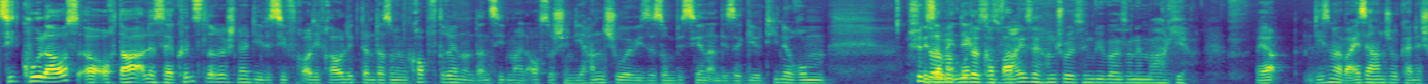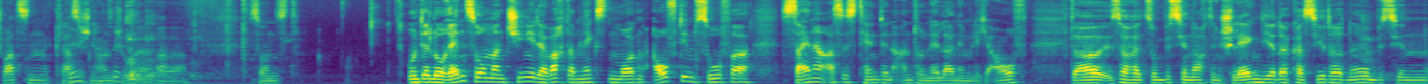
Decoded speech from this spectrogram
Sieht cool aus, äh, auch da alles sehr künstlerisch, ne? Die, die, Frau, die Frau liegt dann da so mit dem Kopf drin und dann sieht man halt auch so schön die Handschuhe, wie sie so ein bisschen an dieser Guillotine rum. Ich finde es aber gut, dass es weiße Handschuhe sind wie bei so einem Magier. Ja, diesmal weiße Handschuhe, keine schwarzen klassischen hey, Handschuhe, aber sonst. Und der Lorenzo Mancini, der wacht am nächsten Morgen auf dem Sofa seiner Assistentin Antonella nämlich auf. Da ist er halt so ein bisschen nach den Schlägen, die er da kassiert hat, ne, ein bisschen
